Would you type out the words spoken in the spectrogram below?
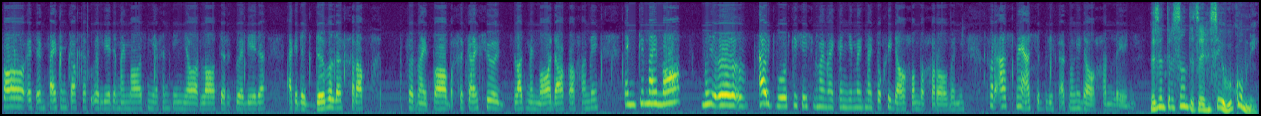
pa is in 85 oorlede, my ma is 19 jaar later oorlede. Ek het 'n dubbele graf vir my pa gekry, so laat my ma daar kan gaan lê. En toe my ma my uh, oud word, sy sê vir my, my kan jy met my tog nie daar gaan begrawe nie. Veras my asseblief, ek wil nie daar gaan lê nie. Dis interessant dat sy gesê hoekom nie.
